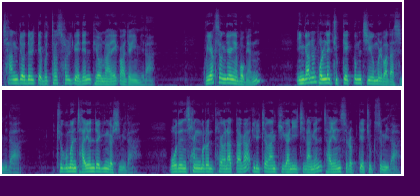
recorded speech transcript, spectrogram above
창조될 때부터 설계된 변화의 과정입니다. 구약 성경에 보면 인간은 본래 죽게끔 지음을 받았습니다. 죽음은 자연적인 것입니다. 모든 생물은 태어났다가 일정한 기간이 지나면 자연스럽게 죽습니다.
